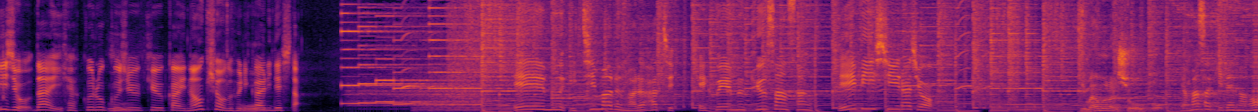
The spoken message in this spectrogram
以上第169回直木賞の振り返りでした。AM 一0 0 8 FM 九三三 ABC ラジオ。今村翔吾。山崎れなの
